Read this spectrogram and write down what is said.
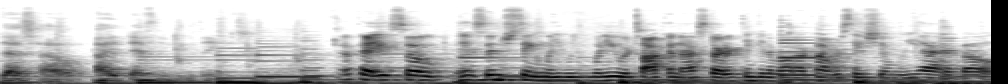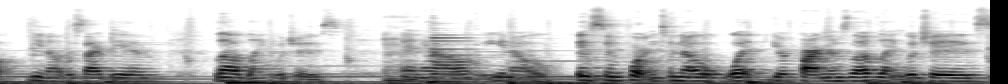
that's how I definitely do things. Okay, so it's interesting when when you were talking, I started thinking about our conversation we had about you know this idea of love languages mm-hmm. and how you know it's important to know what your partner's love language is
